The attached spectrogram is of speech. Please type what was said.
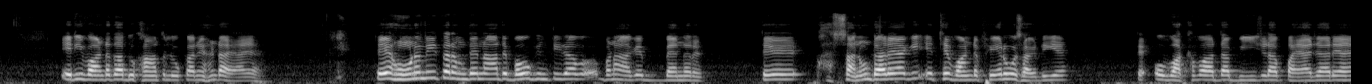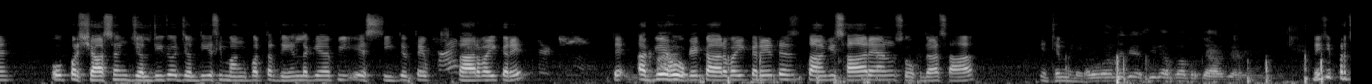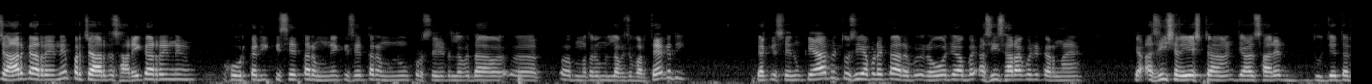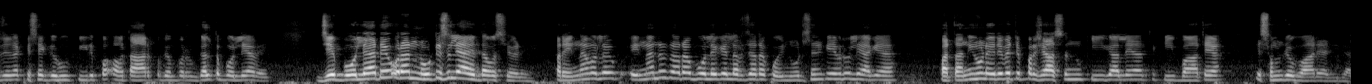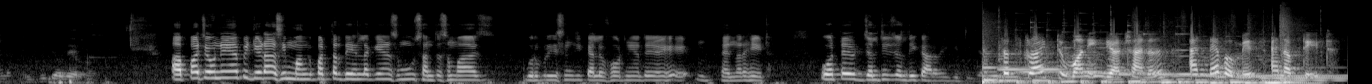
ਇਹਦੀ ਵੰਡ ਦਾ ਦੁਖਾਂਤ ਲੋਕਾਂ ਨੇ ਹੰਢਾਇਆ ਹੈ ਤੇ ਹੁਣ ਵੀ ਧਰਮ ਦੇ ਨਾਂ ਤੇ ਬਹੁ ਗਿਣਤੀ ਦਾ ਬਣਾ ਕੇ ਬੈਨਰ ਤੇ ਸਾਨੂੰ ਡਰ ਆ ਕਿ ਇੱਥੇ ਵੰਡ ਫੇਰ ਹੋ ਸਕਦੀ ਹੈ ਤੇ ਉਹ ਵੱਖਵਾਦ ਦਾ ਬੀਜ ਜਿਹੜਾ ਪਾਇਆ ਜਾ ਰਿਹਾ ਹੈ। ਉਹ ਪ੍ਰਸ਼ਾਸਨ ਜਲਦੀ ਤੋਂ ਜਲਦੀ ਅਸੀਂ ਮੰਗ ਪੱਤਰ ਦੇਣ ਲੱਗਿਆ ਵੀ ਇਸ ਚੀਜ਼ ਦੇ ਉੱਤੇ ਕਾਰਵਾਈ ਕਰੇ ਤੇ ਅੱਗੇ ਹੋ ਕੇ ਕਾਰਵਾਈ ਕਰੇ ਤੇ ਤਾਂ ਕਿ ਸਾਰਿਆਂ ਨੂੰ ਸੁੱਖ ਦਾ ਸਾਹ ਇੱਥੇ ਮਿਲੇ। ਪਰ ਉਹ ਕਹਿੰਦੇ ਕਿ ਅਸੀਂ ਤਾਂ ਆਪਣਾ ਪ੍ਰਚਾਰ ਕਰ ਰਹੇ ਹਾਂ। ਜੀ। ਨਹੀਂ ਜੀ ਪ੍ਰਚਾਰ ਕਰ ਰਹੇ ਨੇ ਪ੍ਰਚਾਰ ਤਾਂ ਸਾਰੇ ਕਰ ਰਹੇ ਨੇ। ਹੋਰ ਕਦੀ ਕਿਸੇ ਧਰਮ ਨੇ ਕਿਸੇ ਧਰਮ ਨੂੰ ਕ੍ਰੂਸੇਡ ਲਫ਼ਜ਼ ਦਾ ਅ, ਅ, ਮਤਲਬ ਲਫ਼ਜ਼ ਵਰਤਿਆ ਕਦੀ? ਜਾਂ ਕਿਸੇ ਨੂੰ ਕਿਹਾ ਵੀ ਤੁਸੀਂ ਆਪਣੇ ਘਰ ਰਹੋ ਜਾਂ ਵੀ ਅਸੀਂ ਸਾਰਾ ਕੁਝ ਕਰਨਾ ਹੈ? ਜਾਂ ਅਸੀਂ ਸ਼੍ਰੇਸ਼ਟ ਹਾਂ ਜਾਂ ਸਾਰੇ ਦੂਜੇ ਦਰਜੇ ਦਾ ਕਿਸੇ ਗੁਰੂ, ਪੀਰ, ਪ- ਅਵਤਾਰ, ਪੈਗੰਬਰ ਨੂੰ ਗਲਤ ਬੋਲਿਆ ਹੋਵੇ। ਜੇ ਬੋਲਿਆ ਤੇ ਉਹਦਾ ਨੋਟਿਸ ਲਿਆ ਜਾਂਦਾ ਉਸ ਵੇਲੇ। ਪਰ ਇਹਨਾਂ ਵੱਲੋਂ ਇਹਨਾਂ ਨੂੰ ਤਾਰਾ ਬੋਲੇ ਗਏ ਲਫ਼ਜ਼ਾਂ ਦਾ ਕੋਈ ਨੋਟਿਸ ਨਹੀਂ ਕਿਸੇ ਵੱਲੋਂ ਲਿਆ ਗਿਆ। ਪਤਾ ਨਹੀਂ ਹੁਣ ਇਹਦੇ ਵਿੱਚ ਪ੍ਰਸ਼ਾਸਨ ਨੂੰ ਕੀ ਗੱਲ ਆ ਤੇ ਕੀ ਬਾਤ ਆ, ਇਹ ਸਮਝੋ ਬਾਹਰ ਆ ਜੀ ਗੱਲ। ਆਪਾਂ ਚਾਹੁੰਦੇ ਆ ਵੀ ਜਿਹੜਾ ਅਸੀਂ ਮੰਗ ਪੱਤਰ ਦੇਣ ਲੱਗੇ ਆ ਸਮੂਹ ਸੰਤ ਸਮਾਜ, ਗੁਰਪ੍ਰੀਤ ਸਿੰਘ ਜੀ ਕੈਲੀਫੋਰਨੀਆ ਦੇ ਬੈਨਰ ਹੇਠ, ਉਹ ਤੇ ਜਲਦੀ ਤੋਂ ਜਲਦੀ ਕਾਰਵਾਈ ਕੀਤੀ ਜਾਵੇ। Subscribe to One India channel and never miss an update.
